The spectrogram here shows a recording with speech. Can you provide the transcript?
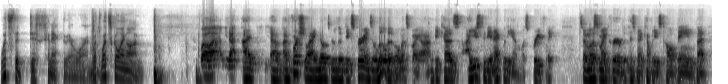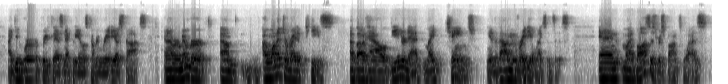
What's the disconnect there, Warren? What, what's going on? Well, I, mean, I, I uh, unfortunately I know through lived experience a little bit about what's going on because I used to be an equity analyst briefly. So most of my career has been at companies called Bain, but I did work briefly as an equity analyst covering radio stocks. And I remember um, I wanted to write a piece about how the internet might change, you know, the value of radio licenses. And my boss's response was,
